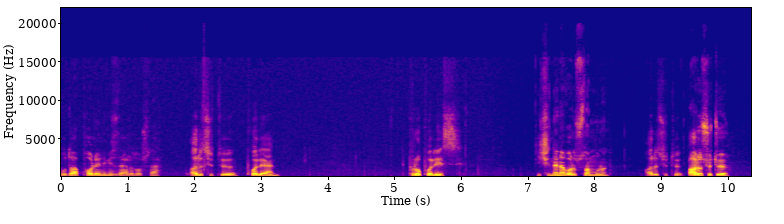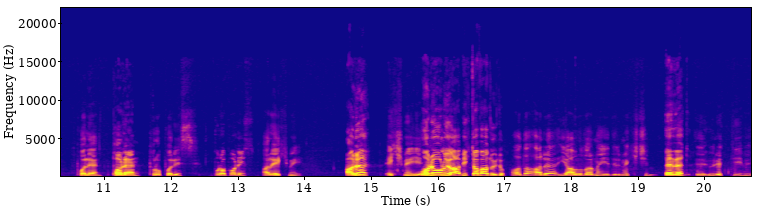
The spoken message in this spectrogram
Bu da polenimiz değerli dostlar. Arı sütü, polen, propolis, İçinde ne var ustam bunun? arı sütü, Arı sütü, polen, polen, propolis, propolis, arı ekmeği. arı. Ekmeği. O ne oluyor abi? İlk defa duydum. O da arı yavrularına yedirmek için Evet. e, ürettiği bir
